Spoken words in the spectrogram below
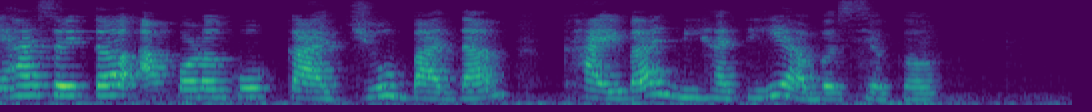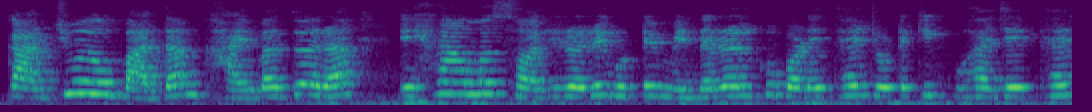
ଏହା ସହିତ ଆପଣଙ୍କୁ କାଜୁ ବାଦାମ ଖାଇବା ନିହାତି ହିଁ ଆବଶ୍ୟକ କାଜୁ ଆଉ ବାଦାମ ଖାଇବା ଦ୍ୱାରା ଏହା ଆମ ଶରୀରରେ ଗୋଟେ ମିନେରାଲକୁ ବଢ଼ାଇଥାଏ ଯୋଉଟାକି କୁହାଯାଇଥାଏ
